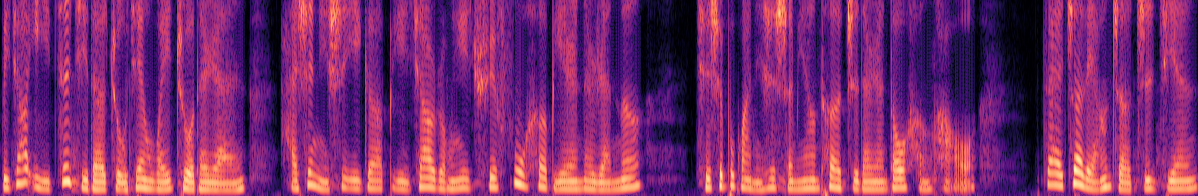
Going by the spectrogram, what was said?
比较以自己的主见为主的人，还是你是一个比较容易去附和别人的人呢？其实，不管你是什么样特质的人，都很好哦。在这两者之间。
